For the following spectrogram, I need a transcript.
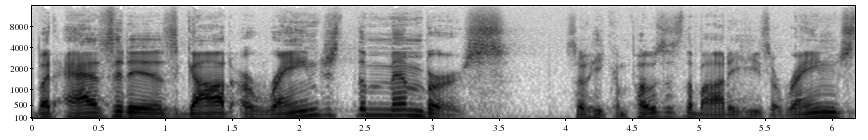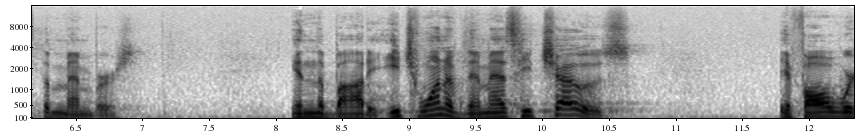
But as it is, God arranged the members. So he composes the body, he's arranged the members in the body, each one of them as he chose. If all were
